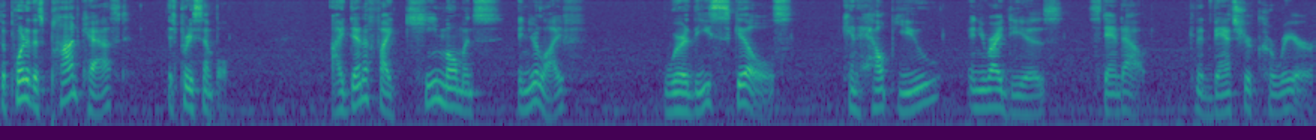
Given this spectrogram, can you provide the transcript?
The point of this podcast is pretty simple identify key moments in your life where these skills can help you and your ideas stand out, can advance your career,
